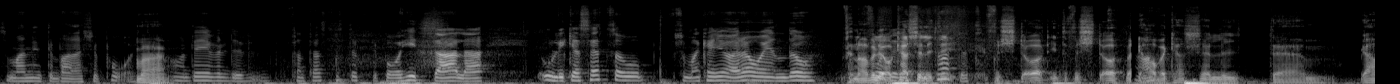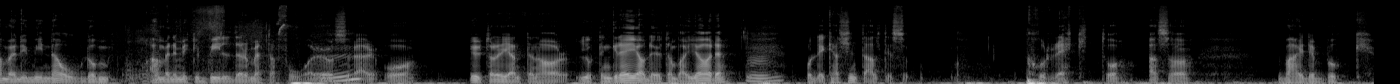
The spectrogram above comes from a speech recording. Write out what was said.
Så man inte bara kör på. Nej. Och det är väl du fantastiskt duktig på, att hitta alla olika sätt så, som man kan göra och ändå Sen har väl jag kanske lite förstört, inte förstört, men ja. jag har väl kanske lite... Ehm, jag använder ju mina ord och använder mycket bilder och metaforer och mm. sådär. utan att egentligen ha gjort en grej av det, utan bara gör det. Mm. Och det kanske inte alltid är så korrekt och alltså by the book.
